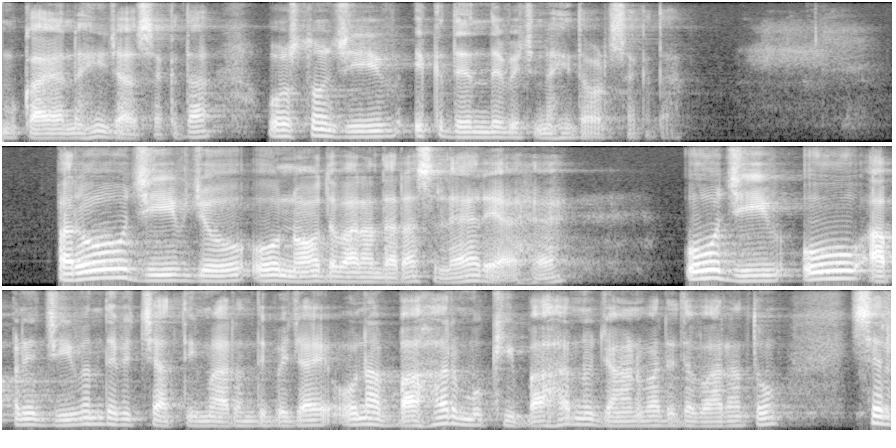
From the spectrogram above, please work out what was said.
ਮੁਕਾਇਆ ਨਹੀਂ ਜਾ ਸਕਦਾ, ਉਸ ਤੋਂ ਜੀਵ ਇੱਕ ਦਿਨ ਦੇ ਵਿੱਚ ਨਹੀਂ ਦੌੜ ਸਕਦਾ। ਪਰ ਉਹ ਜੀਵ ਜੋ ਉਹ ਨੌ ਦਵਾਰਾਂ ਦਾ ਰਸ ਲੈ ਰਿਹਾ ਹੈ ਉਹ ਜੀਵ, ਉਹ ਆਪਣੇ ਜੀਵਨ ਦੇ ਵਿੱਚ ਝਾਤੀ ਮਾਰਨ ਦੀ ਬਜਾਏ ਉਹਨਾਂ ਬਾਹਰ ਮੁਖੀ, ਬਾਹਰ ਨੂੰ ਜਾਣ ਵਾਲੇ ਦਵਾਰਾਂ ਤੋਂ ਸਿਰਫ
